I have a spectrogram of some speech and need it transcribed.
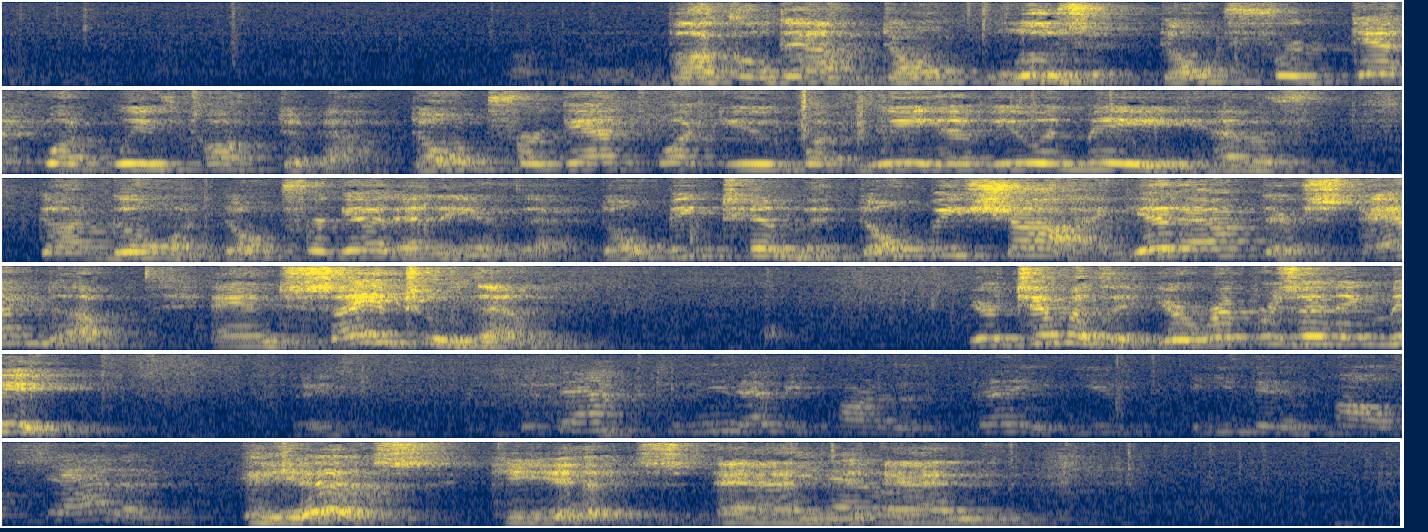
Buckle down. Don't lose it. Don't forget what we've talked about. Don't forget what you, what we have, you and me have got going. Don't forget any of that. Don't be timid. Don't be shy. Get out there, stand up, and say to them, "You're Timothy. You're representing me." But that, to me, that'd be part of the thing, you, he's in Paul's shadow. He is. He is. And You know. and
